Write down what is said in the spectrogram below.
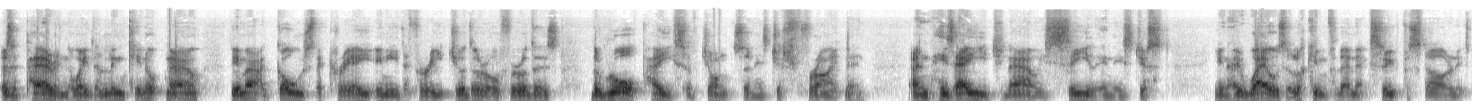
as a pairing. The way they're linking up now, the amount of goals they're creating either for each other or for others, the raw pace of Johnson is just frightening. And his age now, his ceiling is just, you know, Wales are looking for their next superstar, and it's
